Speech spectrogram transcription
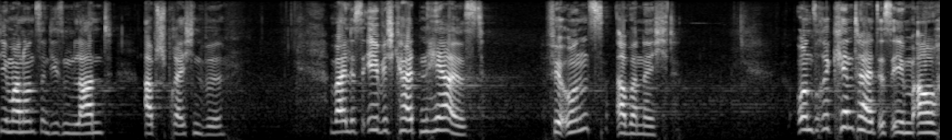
die man uns in diesem Land absprechen will. Weil es Ewigkeiten her ist. Für uns aber nicht. Unsere Kindheit ist eben auch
